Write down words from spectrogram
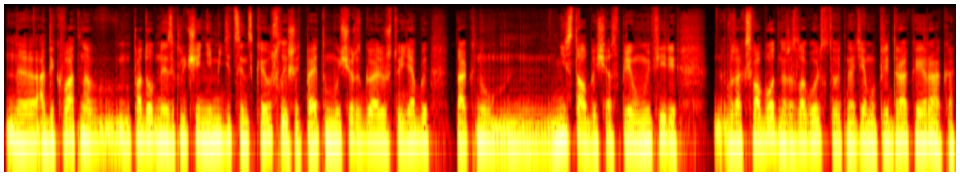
э, адекватно подобное заключение медицинское услышать. Поэтому еще раз говорю, что я бы так, ну, не стал бы сейчас в прямом эфире вот так свободно разлагольствовать на тему предрака и рака,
